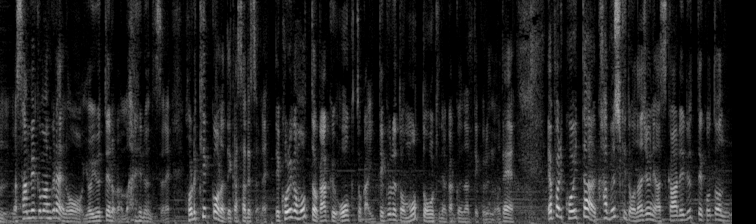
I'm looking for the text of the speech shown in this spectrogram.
うん。まあ、300万ぐらいの余裕っていうのが生まれるんですよね。これ結構なデカさですよね。で、これがもっと額多くとか言ってくるともっと大きな額になってくるので、やっぱりこういった株式と同じように扱われるってことに、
